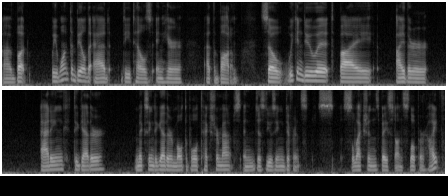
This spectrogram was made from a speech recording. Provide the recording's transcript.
Uh, but we want to be able to add details in here at the bottom. So we can do it by either adding together, mixing together multiple texture maps and just using different selections based on slope or height,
